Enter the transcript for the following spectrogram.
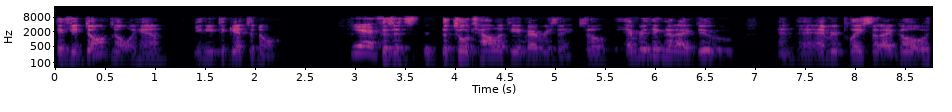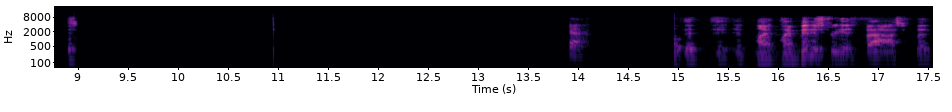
If you don't know him, you need to get to know him Yes. because it's the totality of everything. So everything that I do and, and every place that I go is Yeah. it, it, it- my, my ministry is vast, but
